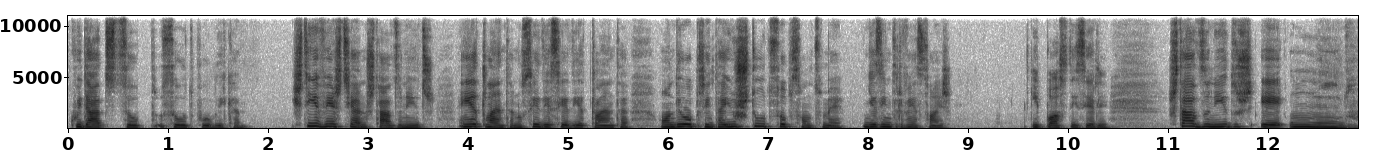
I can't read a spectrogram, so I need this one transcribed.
cuidados de saúde pública. Estive este ano nos Estados Unidos, em Atlanta, no CDC de Atlanta, onde eu apresentei o estudo sobre São Tomé e as intervenções. E posso dizer-lhe, Estados Unidos é um mundo.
